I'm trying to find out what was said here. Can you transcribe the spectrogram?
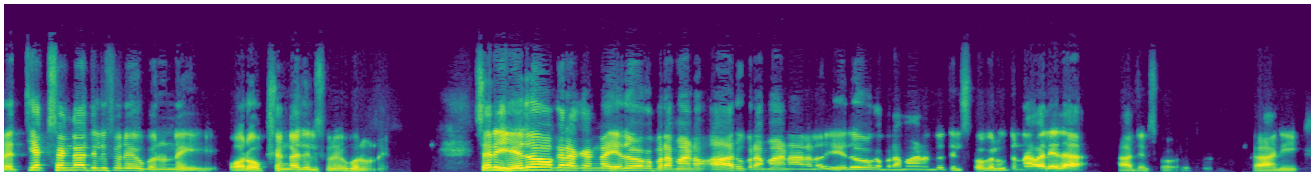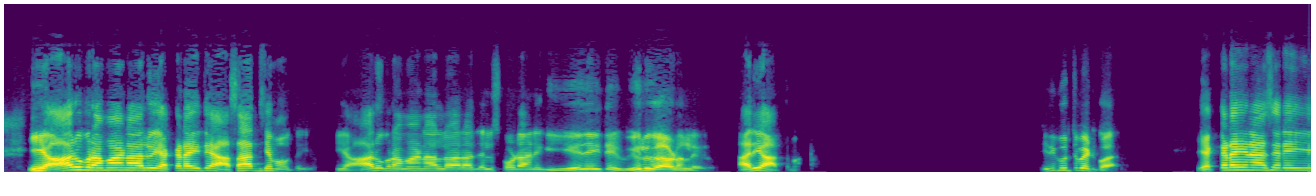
ప్రత్యక్షంగా తెలుసుకునేవి కొన్ని ఉన్నాయి పరోక్షంగా తెలుసుకునేవి కొన్ని ఉన్నాయి సరే ఏదో ఒక రకంగా ఏదో ఒక ప్రమాణం ఆరు ప్రమాణాలలో ఏదో ఒక ప్రమాణంతో తెలుసుకోగలుగుతున్నావా లేదా? ఆ తెలుసుకోగలుగుతున్నావు కానీ ఈ ఆరు ప్రమాణాలు ఎక్కడైతే అసాధ్యం అవుతాయో ఈ ఆరు ప్రమాణాల ద్వారా తెలుసుకోవడానికి ఏదైతే వీలు కావడం లేదు అది ఆత్మ. ఇది గుర్తుపెట్టుకోవాలి. ఎక్కడైనా సరే ఈ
